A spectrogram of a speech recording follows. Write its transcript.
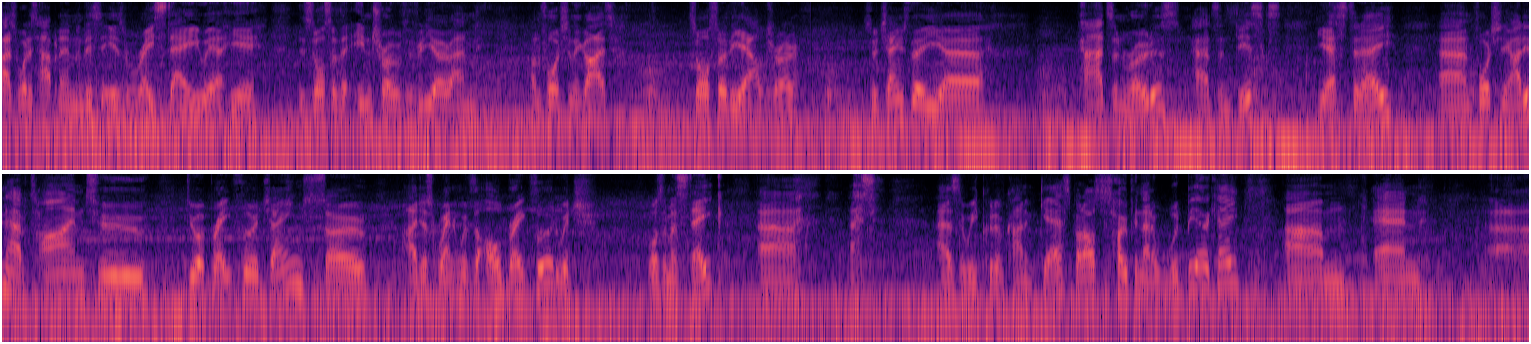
Guys, what is happening? This is race day. We are here. This is also the intro of the video, and unfortunately, guys, it's also the outro. So we changed the uh, pads and rotors, pads and discs yesterday. Uh, unfortunately, I didn't have time to do a brake fluid change, so I just went with the old brake fluid, which was a mistake, uh, as as we could have kind of guessed. But I was just hoping that it would be okay. Um, and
